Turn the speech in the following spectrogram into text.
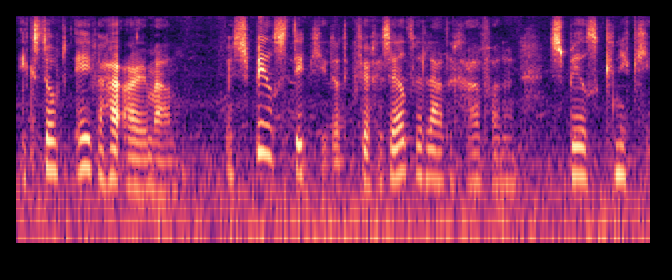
Ik stoot even haar arm aan. Een speels tikje dat ik vergezeld wil laten gaan van een speels knikje.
